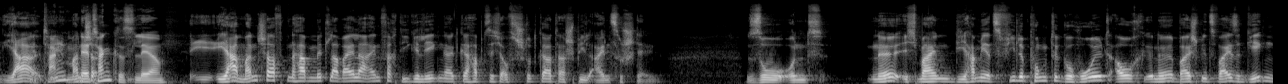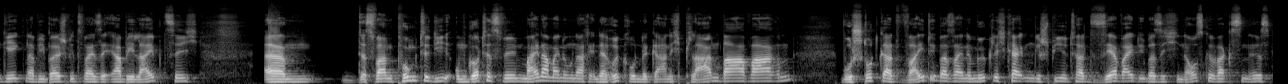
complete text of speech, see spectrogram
ja, der Tank, der Tank ist leer. Ja, Mannschaften haben mittlerweile einfach die Gelegenheit gehabt, sich aufs Stuttgarter Spiel einzustellen. So, und ne, ich meine, die haben jetzt viele Punkte geholt, auch ne, beispielsweise gegen Gegner wie beispielsweise RB Leipzig. Ähm, das waren Punkte, die um Gottes Willen meiner Meinung nach in der Rückrunde gar nicht planbar waren, wo Stuttgart weit über seine Möglichkeiten gespielt hat, sehr weit über sich hinausgewachsen ist.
